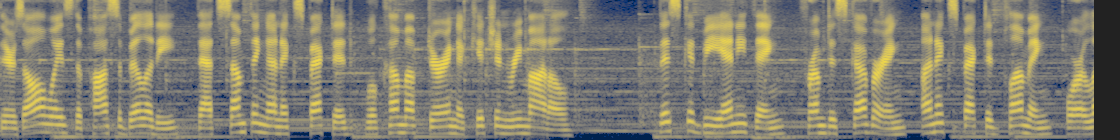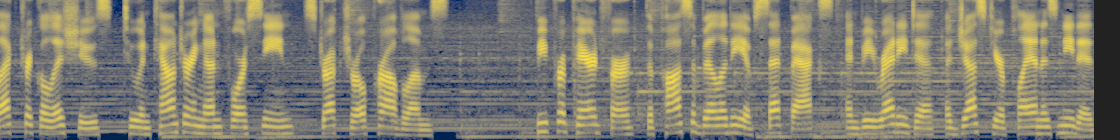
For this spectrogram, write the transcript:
there's always the possibility that something unexpected will come up during a kitchen remodel. This could be anything from discovering unexpected plumbing or electrical issues to encountering unforeseen structural problems. Be prepared for the possibility of setbacks, and be ready to adjust your plan as needed.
